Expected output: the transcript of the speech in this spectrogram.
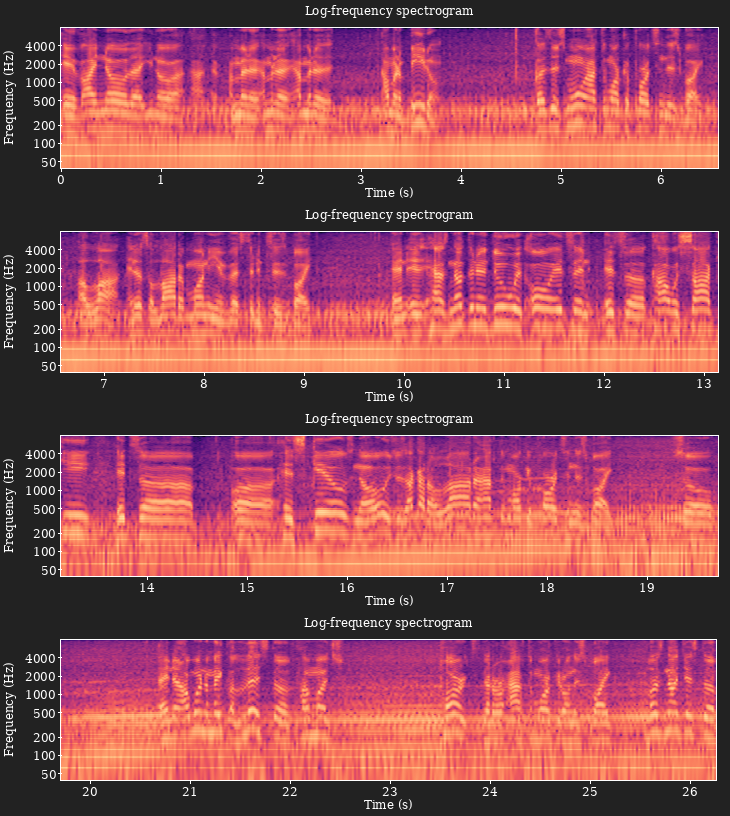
if I know that you know I, am gonna I'm gonna I'm gonna I'm gonna beat him because there's more aftermarket parts in this bike a lot and there's a lot of money invested into this bike and it has nothing to do with oh it's an it's a Kawasaki it's a uh, his skills. No, it's just I got a lot of aftermarket parts in this bike. So, and I want to make a list of how much parts that are aftermarket on this bike. Plus, not just the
